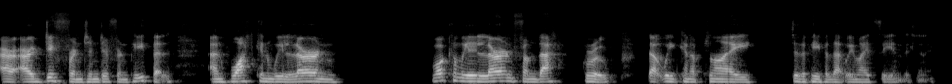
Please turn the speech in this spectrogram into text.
are, are different in different people. And what can we learn what can we learn from that group that we can apply to the people that we might see in the clinic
